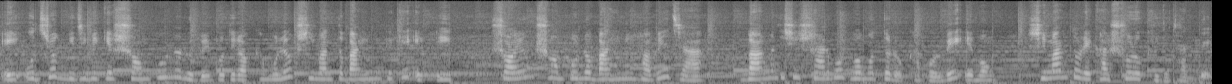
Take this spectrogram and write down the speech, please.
এই উদ্যোগ বিজিবিকে সম্পূর্ণরূপে প্রতিরক্ষামূলক সীমান্ত বাহিনী থেকে একটি স্বয়ং সম্পূর্ণ বাহিনী হবে যা বাংলাদেশের সার্বভৌমত্ব রক্ষা করবে এবং সীমান্ত রেখা সুরক্ষিত থাকবে।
